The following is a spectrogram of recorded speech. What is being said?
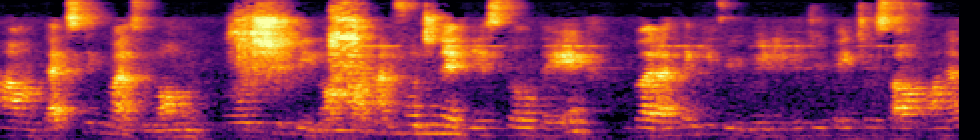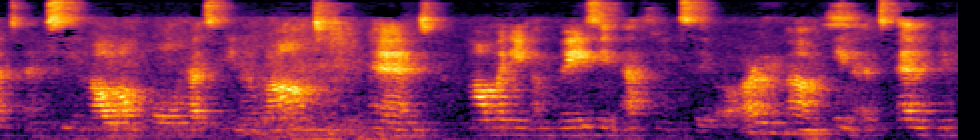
Um, that stigma is long, or should be long gone. Unfortunately, it's still there. But I think if you really educate yourself on it and see how long pole has been around and how many amazing athletes there are um, in it, and it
